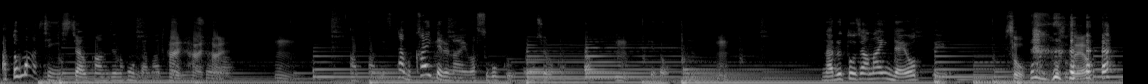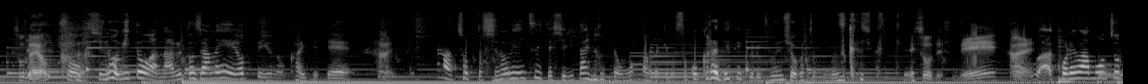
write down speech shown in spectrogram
後回しにしちゃう感じの本だなっていう印象がうん。あったんです。多分書いてる内容はすごく面白かったんけど、うん。うん。ナルトじゃないんだよっていうそう そうだよ。そうだよ。そう忍びとはナルトじゃねえよっていうのを書いてて。はい。あちょっと忍びについて知りたいなって思ったんだけどそこから出てくる文章がちょっと難しくて。そうですね。はい。うわこれはもうちょっ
